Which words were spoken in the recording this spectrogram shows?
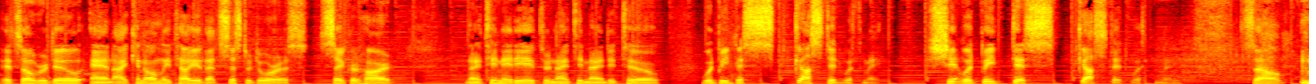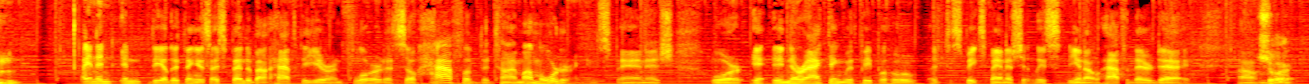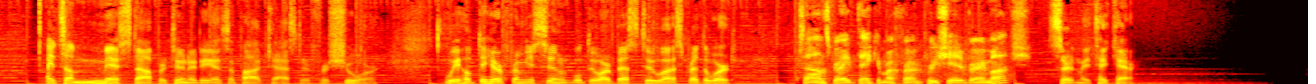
It's overdue, and I can only tell you that Sister Doris, Sacred Heart, 1988 through 1992, would be disgusted with me. She would be disgusted with me. So, and in, and the other thing is, I spend about half the year in Florida, so half of the time I'm ordering in Spanish or I- interacting with people who uh, speak Spanish at least you know half of their day. Um, sure. It's a missed opportunity as a podcaster for sure. We hope to hear from you soon. We'll do our best to uh, spread the word. Sounds great. Thank you, my friend. Appreciate it very much. Certainly. Take care.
